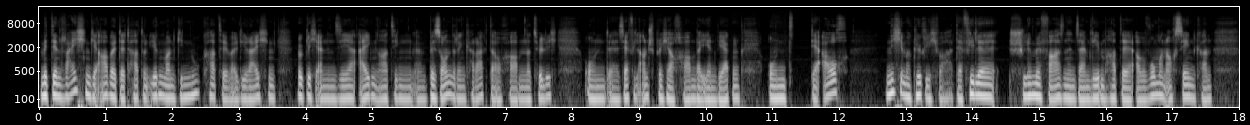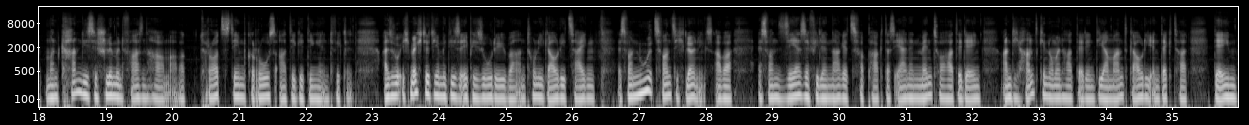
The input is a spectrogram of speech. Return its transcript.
mit den Reichen gearbeitet hat und irgendwann genug hatte, weil die Reichen wirklich einen sehr eigenartigen, äh, besonderen Charakter auch haben natürlich und äh, sehr viel Ansprüche auch haben bei ihren Werken. Und der auch nicht immer glücklich war, der viele schlimme Phasen in seinem Leben hatte, aber wo man auch sehen kann, man kann diese schlimmen Phasen haben, aber trotzdem großartige Dinge entwickeln. Also ich möchte dir mit dieser Episode über Antoni Gaudi zeigen, es waren nur 20 Learnings, aber es waren sehr, sehr viele Nuggets verpackt, dass er einen Mentor hatte, der ihn an die Hand genommen hat, der den Diamant Gaudi entdeckt hat, der ihm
